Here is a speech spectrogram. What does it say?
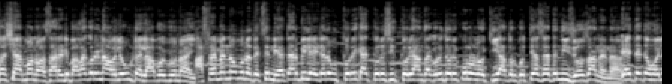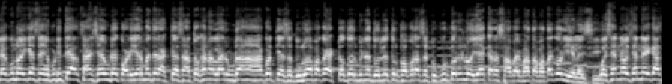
সাসি আর মন আছে আর এটি বালা করে না হইলে উল্টাই লাভ হইব নাই। আশ্রমের নমুনা দেখছে, নিহাতে আর বিলে এটার উৎ করে কাজ করে, শীত করে, আঞ্জা করে ধরে কুলো কি আদর করতে আছে এতে নিজেও জানে না। এই তেতে হইলে গুণ হয়ে গেছে হেবুটি তেল সাই সাই উড়ে কড়িয়ার মধ্যে রাখতে আছে এতখান আল্লাহর উড়া হা হা করতে আছে দুলুয়া পাকে একটা ধরবি না, ধরলে তোর খবর আছে, টুকুর করে লইয়া কারা সবাই ফাতা ফাতা করি এলাইছি ওইখান না ওইখান এই কাজ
